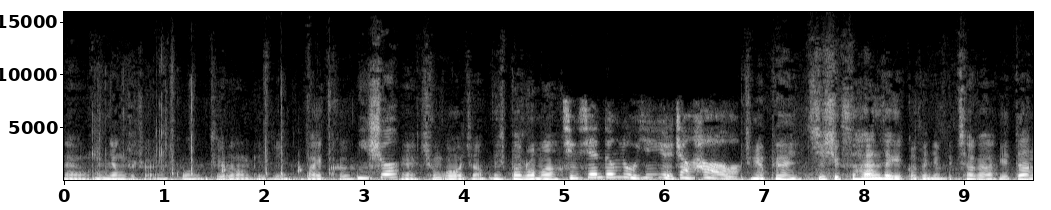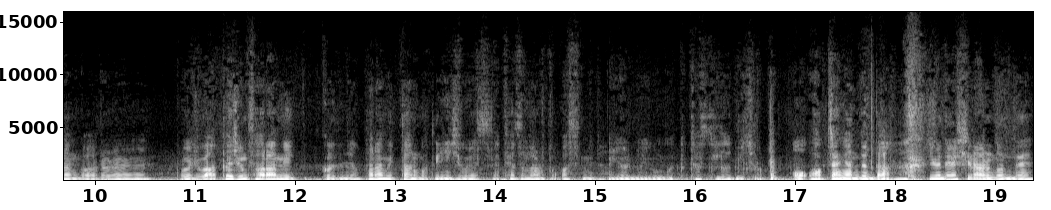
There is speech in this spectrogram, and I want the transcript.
네, 음량 조절 있고 뒤로 넘기기 마이크. 네, 중국어죠. 28로마. 지금 옆에 G6 하얀색이 있거든요. 그 차가 있다는 거를 보여주고 앞에 지금 사람이 있거든요. 사람이 있다는 것도 인식을 했어요. 테슬라랑 똑같습니다. 열면 이런 것도 테슬라 위죠. 어 확장이 안 된다. 이건 내가 싫어하는 건데.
